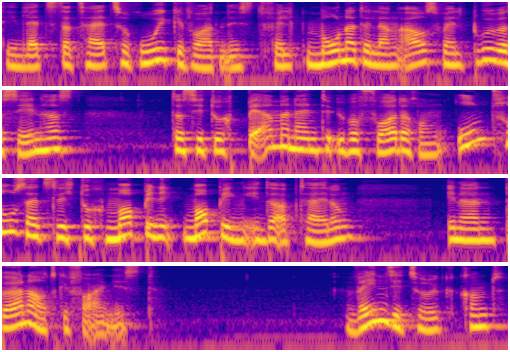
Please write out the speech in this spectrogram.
die in letzter Zeit so ruhig geworden ist, fällt monatelang aus, weil du übersehen hast, dass sie durch permanente Überforderung und zusätzlich durch Mobbing, in der Abteilung in ein Burnout gefallen ist. Wenn sie zurückkommt,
